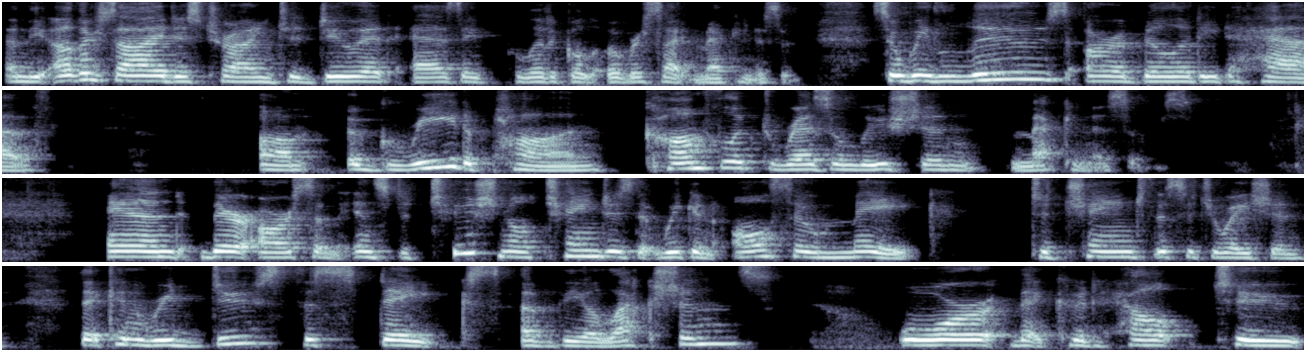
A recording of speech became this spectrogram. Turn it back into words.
And the other side is trying to do it as a political oversight mechanism. So we lose our ability to have um, agreed upon conflict resolution mechanisms. And there are some institutional changes that we can also make to change the situation that can reduce the stakes of the elections or that could help to,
